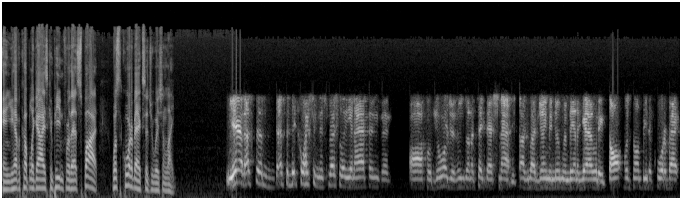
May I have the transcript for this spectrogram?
and you have a couple of guys competing for that spot. What's the quarterback situation like? Yeah, that's the that's the big question, especially in Athens and uh, for Georgia, who's going to take that snap. You talked about Jamie Newman being a guy who they thought was going to be the quarterback.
